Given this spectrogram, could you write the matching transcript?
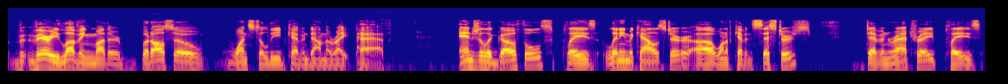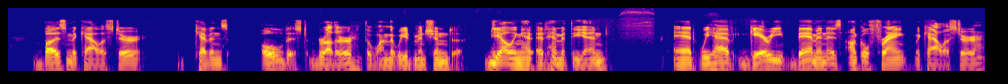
very loving mother, but also wants to lead Kevin down the right path. Angela Goethals plays Lenny McAllister, uh, one of Kevin's sisters. Devin Ratray plays Buzz McAllister, Kevin's oldest brother, the one that we had mentioned, uh, yelling at him at the end. And we have Gary Bamman as Uncle Frank McAllister,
